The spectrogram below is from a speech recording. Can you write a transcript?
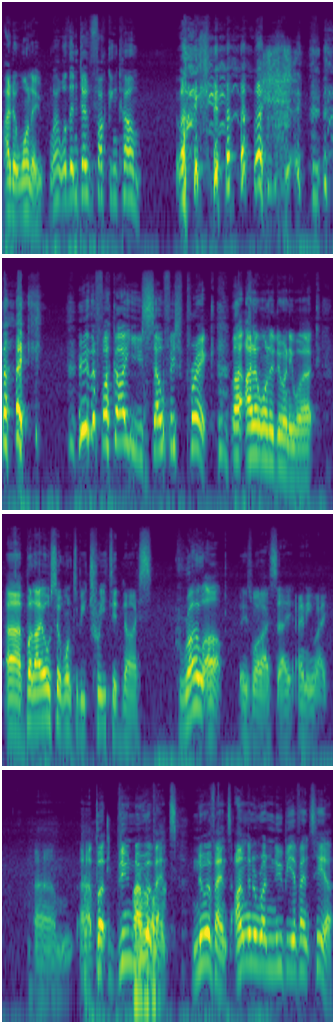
I don't want to. Well, well, then don't fucking come. Like, like, like who the fuck are you, selfish prick? Like, I don't want to do any work, uh, but I also want to be treated nice. Grow up, is what I say. Anyway, um, uh, but do new events. New events. I'm going to run newbie events here.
